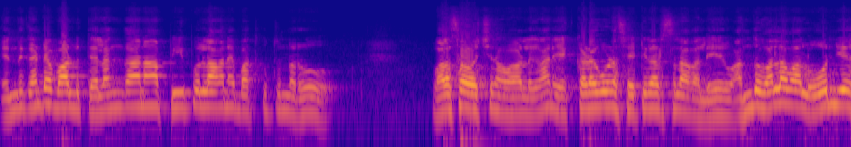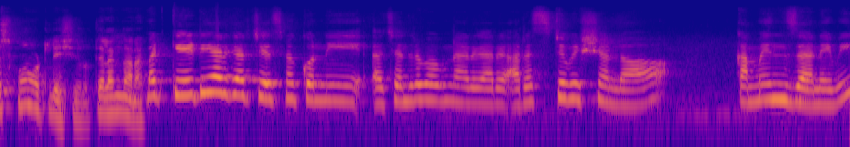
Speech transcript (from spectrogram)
ఎందుకంటే వాళ్ళు తెలంగాణ పీపుల్ లాగానే బతుకుతున్నారు. వలస వచ్చిన వాళ్ళు కానీ ఎక్కడ కూడా సెటిలర్స్ లాగా లేరు. అందువల్ల వాళ్ళు ఓన్ చేసుకొని ఓట్లేసారు తెలంగాణ బట్ కేటీఆర్ గారు చేసిన కొన్ని చంద్రబాబు నాయుడు గారి అరెస్ట్ విషయంలో కమెంట్స్ అనేవి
